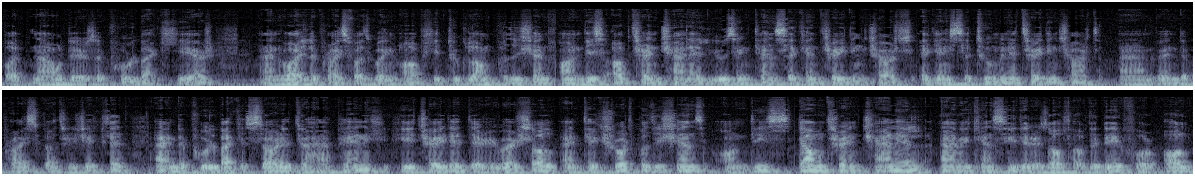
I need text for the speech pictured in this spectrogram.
but now there's a pullback here and while the price was going up he took long position on this uptrend channel using 10 second trading charts against the 2 minute trading chart. And when the price got rejected and the pullback started to happen he traded the reversal and take short positions on this downtrend channel. And we can see the result of the day. For all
